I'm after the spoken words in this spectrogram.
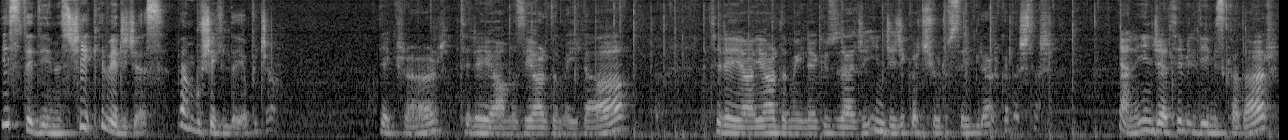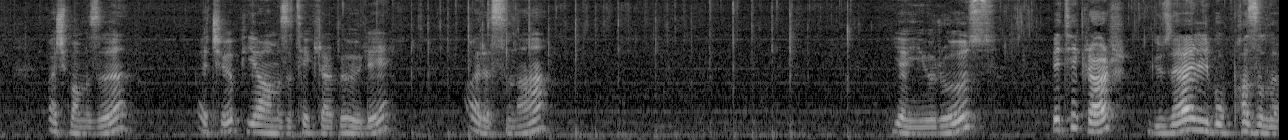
istediğimiz şekli vereceğiz. Ben bu şekilde yapacağım. Tekrar tereyağımız yardımıyla tereyağı yardımıyla güzelce incecik açıyoruz sevgili arkadaşlar. Yani inceltebildiğimiz kadar açmamızı açıp yağımızı tekrar böyle arasına yayıyoruz ve tekrar güzel bu puzzle'ı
